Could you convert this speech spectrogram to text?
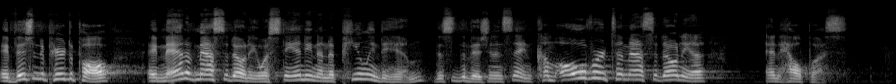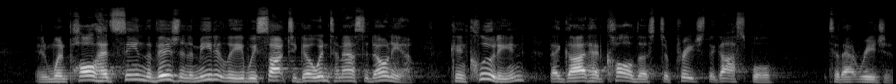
A vision appeared to Paul. A man of Macedonia was standing and appealing to him, this is the vision, and saying, Come over to Macedonia and help us. And when Paul had seen the vision, immediately we sought to go into Macedonia, concluding that God had called us to preach the gospel to that region.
